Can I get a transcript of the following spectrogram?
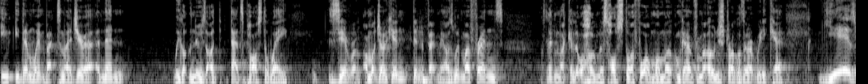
he, he then went back to Nigeria, and then we got the news that our dad's passed away. Zero. I'm not joking. Didn't affect me. I was with my friends. I was living like a little homeless hostel. I thought oh, I'm, I'm going through my own struggles. I don't really care. Years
